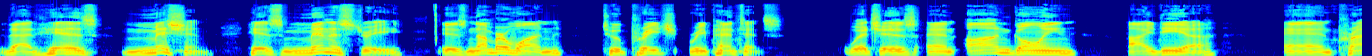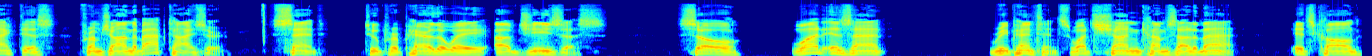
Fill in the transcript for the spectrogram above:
that his mission, his ministry is number one to preach repentance, which is an ongoing idea and practice from John the Baptizer, sent to prepare the way of Jesus. So, what is that repentance? What shun comes out of that? It's called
